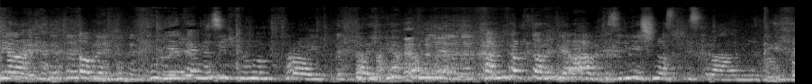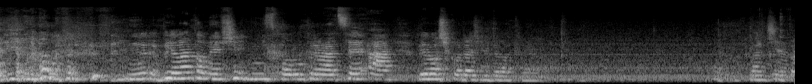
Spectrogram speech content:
byla, to je ten Sigmund Freud. To je, pan doktor dělá z věčnosti schválně. byla to nevšední spolupráce a bylo škoda, že byla krátká. Takže to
